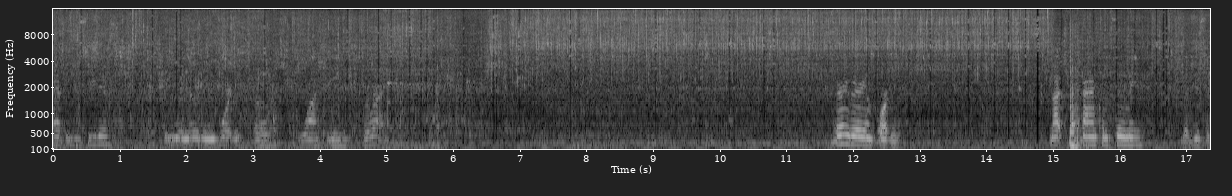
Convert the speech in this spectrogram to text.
after you see this, you will know the importance of washing the rice. Very, very important. Not too time consuming, but just a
